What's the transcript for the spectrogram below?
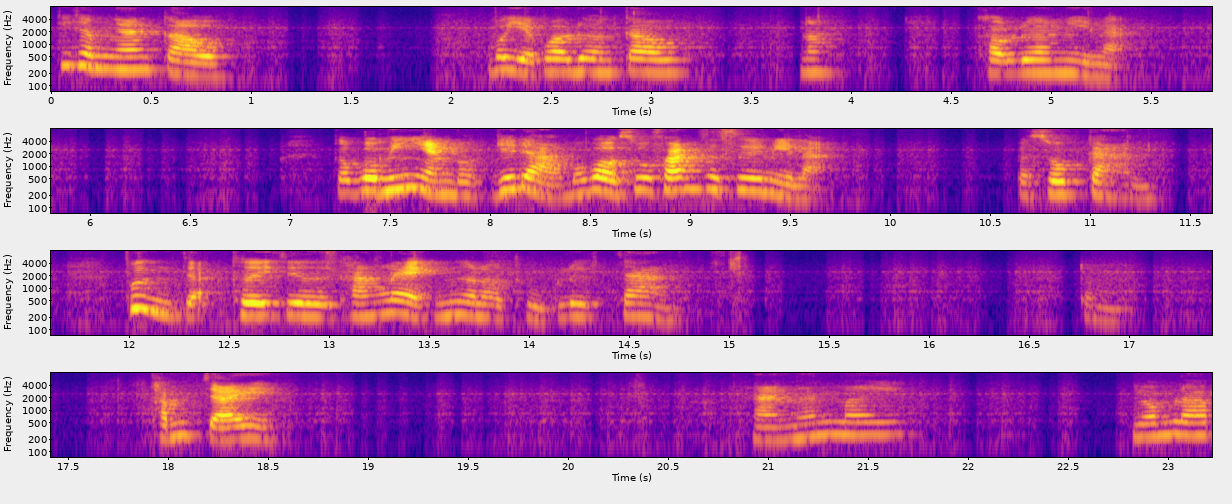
ที่ทำงานเก่าบ่อยากว่าเรื่องเก่าเนาะเข้าเรื่องนี่แหละก็บ่มีหยังดอกยายดาวมาบอกสู้ฟังซื่อๆนี่แหละประสบการณ์เพิ่งจะเคยเจอครั้งแรกเมื่อเราถูกเลิกจ้างต้องทำใจ หางานไหมยอมรับ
